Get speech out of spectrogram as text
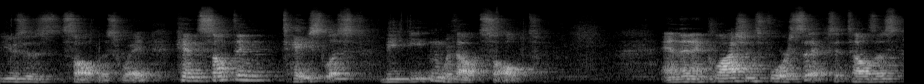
uses salt this way. Can something tasteless be eaten without salt? And then in Colossians 4 6, it tells us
